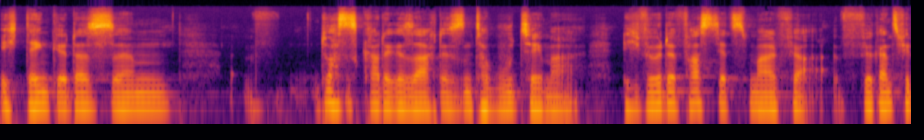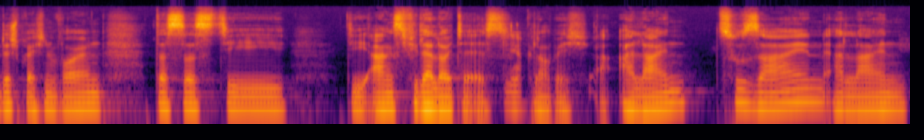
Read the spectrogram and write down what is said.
ich denke, dass ähm, du hast es gerade gesagt, es ist ein Tabuthema. Ich würde fast jetzt mal für, für ganz viele sprechen wollen, dass das die, die Angst vieler Leute ist, ja. glaube ich. Allein zu sein, allein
